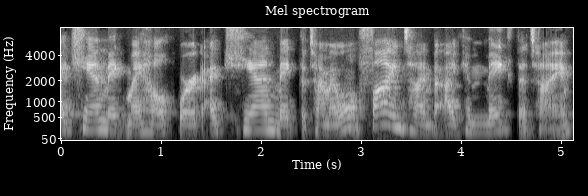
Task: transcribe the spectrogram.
I can make my health work. I can make the time. I won't find time, but I can make the time.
